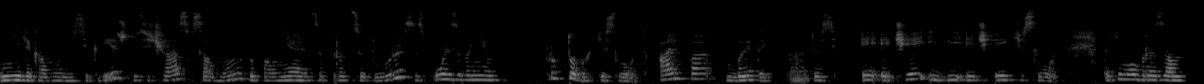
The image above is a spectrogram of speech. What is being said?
Ни для кого не секрет, что сейчас в салонах выполняются процедуры с использованием фруктовых кислот, альфа, бета, а, то есть AHA и BHA кислот. Таким образом,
